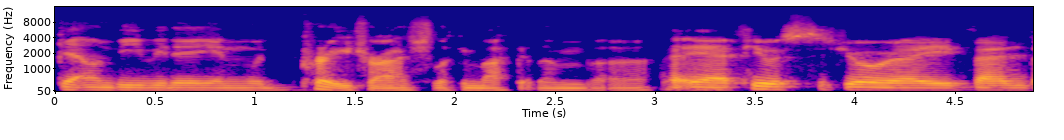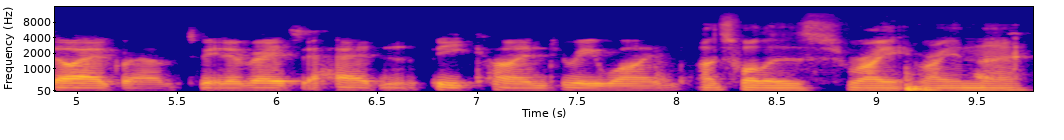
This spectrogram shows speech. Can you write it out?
get on DVD and would pretty trash looking back at them. But, uh, but yeah, if you was to draw a Venn diagram between Eraserhead and Be Kind Rewind, that's what is right, right in there,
